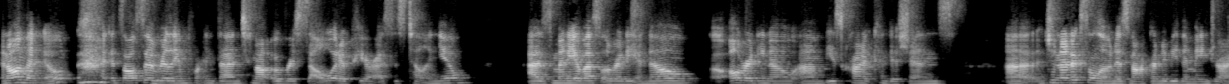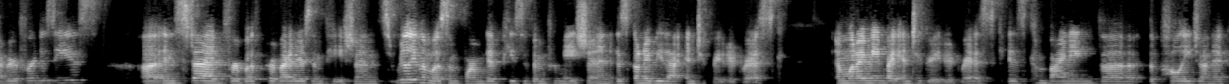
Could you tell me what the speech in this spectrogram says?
And on that note, it's also really important then to not oversell what a PRS is telling you. As many of us already know, already know um, these chronic conditions, uh, genetics alone is not going to be the main driver for disease. Uh, instead, for both providers and patients, really the most informative piece of information is going to be that integrated risk. And what I mean by integrated risk is combining the, the polygenic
